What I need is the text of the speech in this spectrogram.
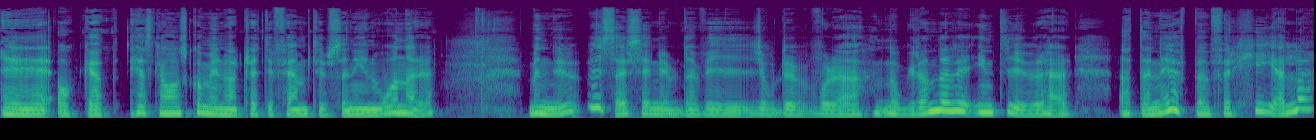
Eh, och att Hässleholms kommun har 35 000 invånare. Men nu visar det sig nu när vi gjorde våra noggrannare intervjuer här att den är öppen för hela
